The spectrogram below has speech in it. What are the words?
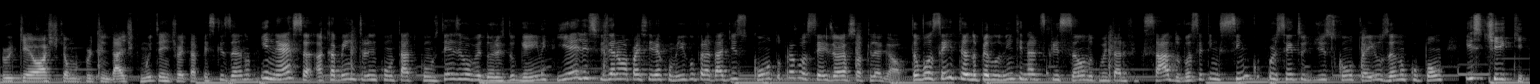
porque eu acho que é uma oportunidade que muita gente vai estar tá pesquisando, e nessa, acabei entrando em contato com os desenvolvedores do game, e eles fizeram uma parceria comigo pra dar desconto pra vocês, olha só que legal. Então você entrando pelo link na descrição, no comentário fixado, você tem 5% de desconto aí usando o cupom STICK,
